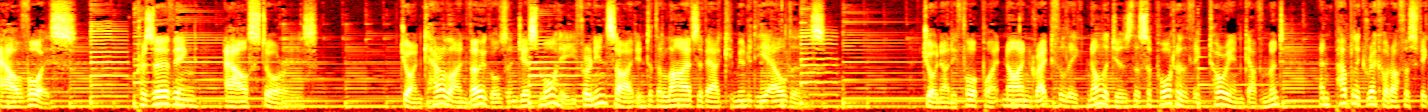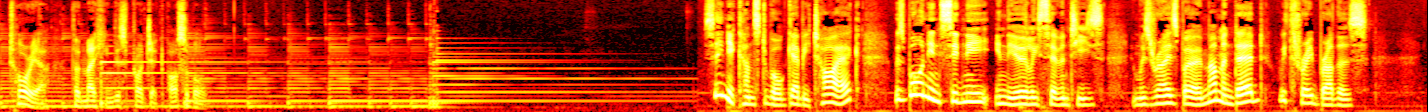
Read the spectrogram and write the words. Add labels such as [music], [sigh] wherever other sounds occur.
Our Voice, preserving our stories. Join Caroline Vogels and Jess Morhey for an insight into the lives of our community elders. Joy 94.9 gratefully acknowledges the support of the Victorian Government and Public Record Office Victoria for making this project possible. Senior Constable Gabby Tyacke was born in Sydney in the early 70s and was raised by her mum and dad with three brothers.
